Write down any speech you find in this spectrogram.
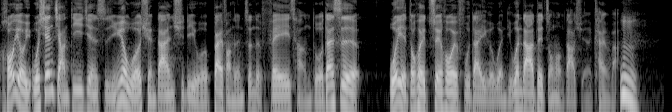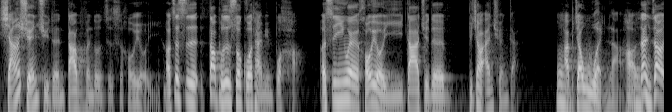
侯友，我先讲第一件事情，因为我选大安区立，我拜访的人真的非常多，但是我也都会最后会附带一个问题，问大家对总统大选的看法。嗯，想选举的人大部分都支持侯友谊，啊，这是倒不是说郭台铭不好，而是因为侯友谊大家觉得比较安全感，他比较稳啦，哈。那你知道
